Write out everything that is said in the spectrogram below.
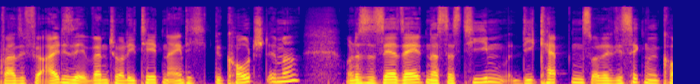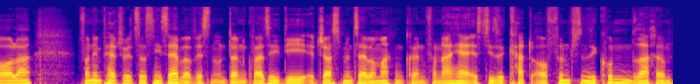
quasi für all diese Eventualitäten eigentlich gecoacht immer. Und es ist sehr selten, dass das Team, die Captains oder die Signal Caller von den Patriots das nicht selber wissen und dann quasi die Adjustments selber machen können. Von daher ist diese Cut-off 15 Sekunden Sache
